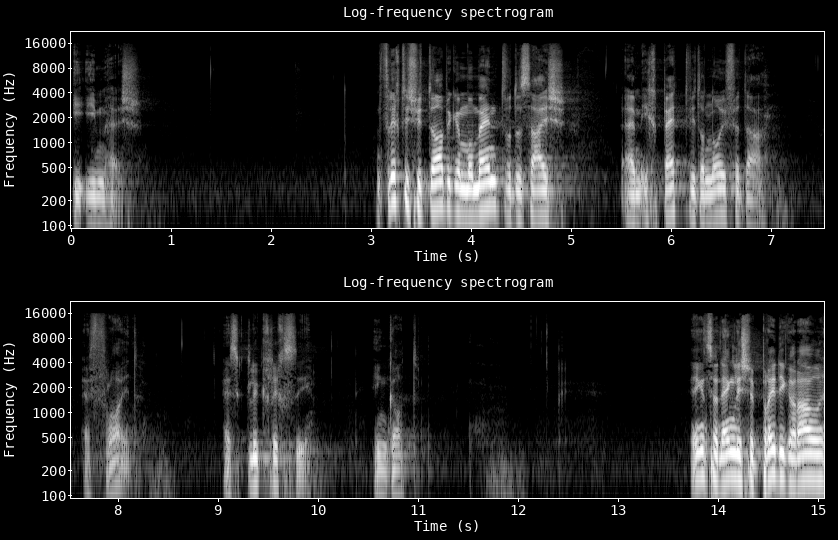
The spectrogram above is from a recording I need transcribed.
in ihm hast. Und vielleicht ist heute Abend ein Moment, wo du sagst, ähm, ich bete wieder neu für da. Eine Freude, ein Glücklichsein in Gott. Irgend so ein englischer Prediger auch,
